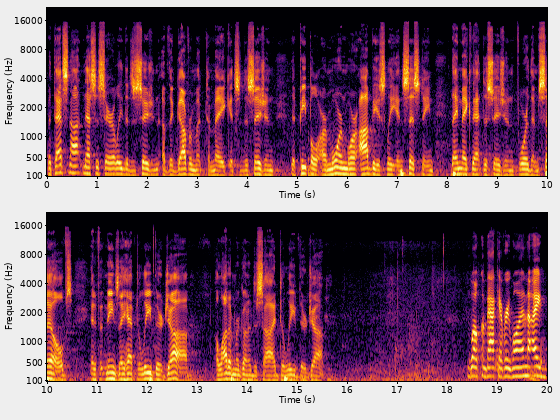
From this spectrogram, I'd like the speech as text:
but that's not necessarily the decision of the government to make. It's a decision that people are more and more obviously insisting they make that decision for themselves. And if it means they have to leave their job, a lot of them are going to decide to leave their job. Welcome back, everyone. I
